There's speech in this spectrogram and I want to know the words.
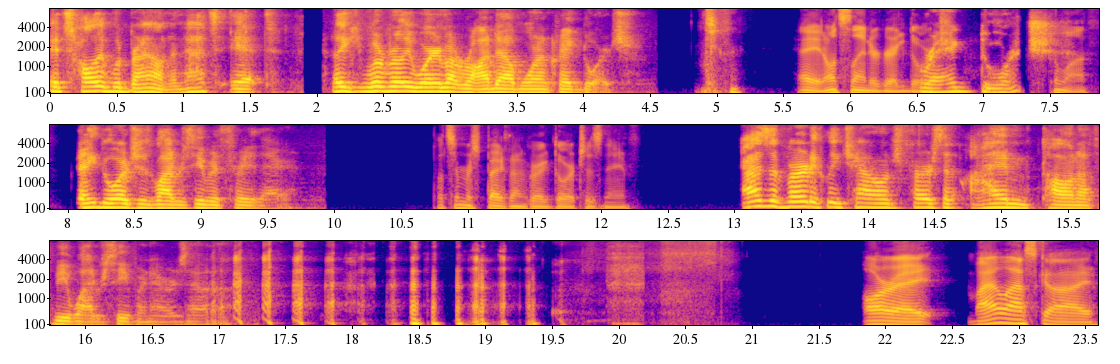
It's Hollywood Brown, and that's it. Like we're really worried about Rondale more than Greg Dortch. hey, don't slander Greg Dortch. Greg Dortch. Come on, Greg Dortch is wide receiver three there. put some respect on Greg Dortch's name. As a vertically challenged person, I'm tall enough to be a wide receiver in Arizona. All right, my last guy.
